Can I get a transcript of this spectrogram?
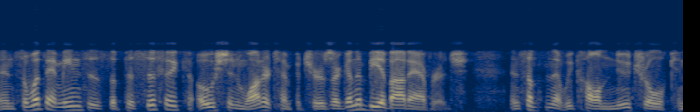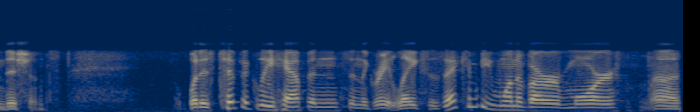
And so what that means is the Pacific Ocean water temperatures are going to be about average and something that we call neutral conditions. What has typically happens in the Great Lakes is that can be one of our more uh,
